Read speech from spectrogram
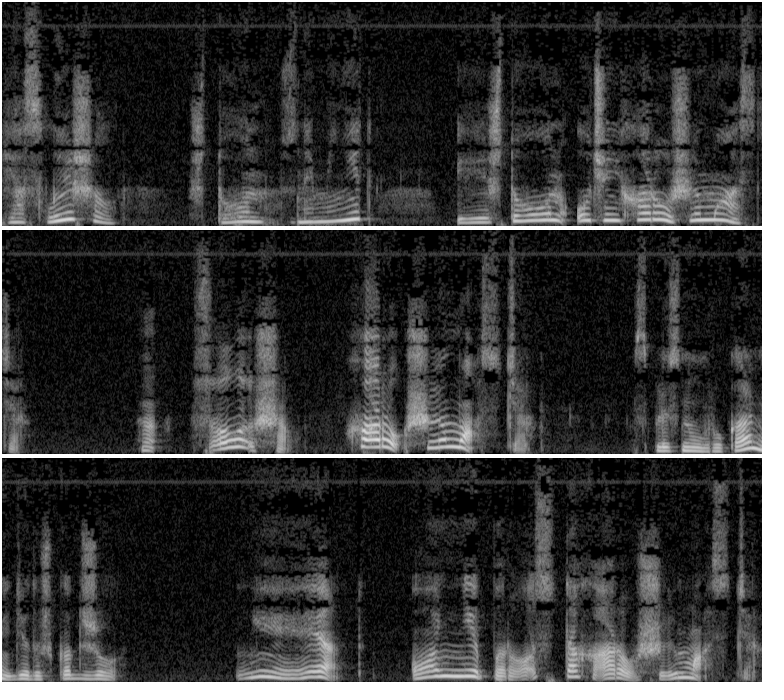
я слышал, что он знаменит и что он очень хороший мастер. Хм, слышал, хороший мастер, всплеснул руками дедушка Джо. Нет, он не просто хороший мастер.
